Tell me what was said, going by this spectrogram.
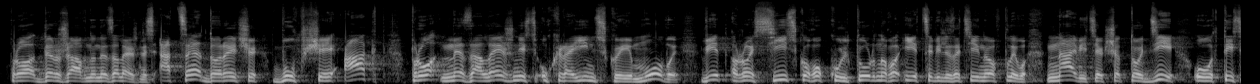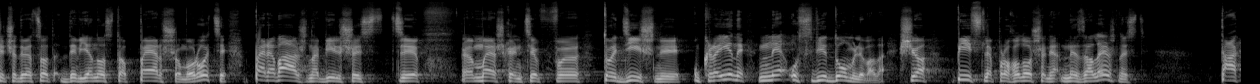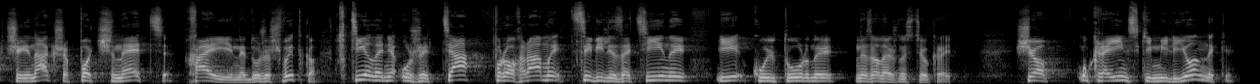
Про державну незалежність, а це, до речі, був ще й акт про незалежність української мови від російського культурного і цивілізаційного впливу, навіть якщо тоді, у 1991 році, переважна більшість е, мешканців е, тодішньої України не усвідомлювала, що після проголошення незалежності так чи інакше почнеться, хай і не дуже швидко, втілення у життя програми цивілізаційної і культурної незалежності України. Що українські мільйонники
